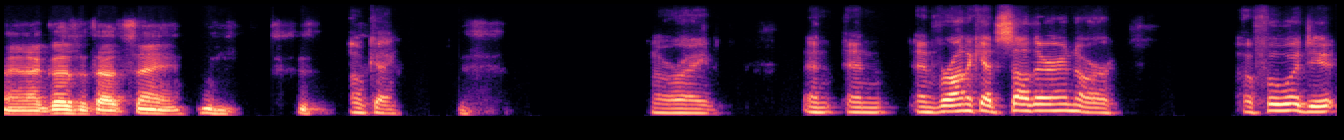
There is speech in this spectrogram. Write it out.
And that goes without saying. Okay, all right. And, and, and Veronica at Southern or Afua, do you,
